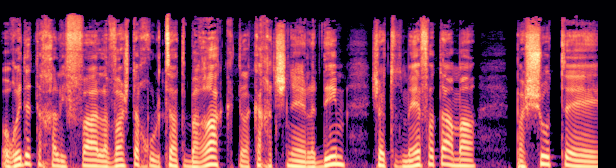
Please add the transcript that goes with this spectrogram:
הוריד את החליפה, לבש את החולצת ברק, לקח את שני ילדים, אותו מאיפה אתה, אמר, פשוט אה,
